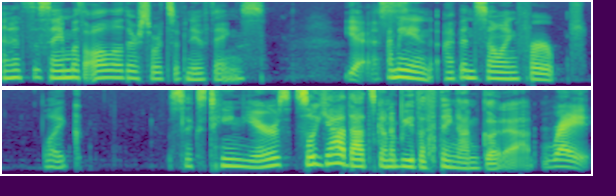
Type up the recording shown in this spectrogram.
and it's the same with all other sorts of new things. Yes. I mean, I've been sewing for like 16 years. So, yeah, that's going to be the thing I'm good at. Right.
